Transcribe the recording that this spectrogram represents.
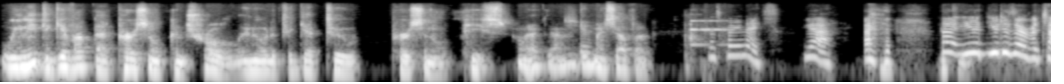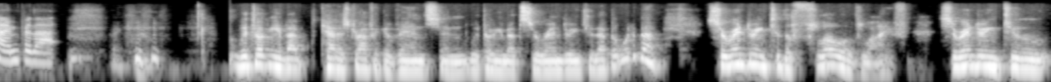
we need to give up that personal control in order to get to personal peace. Oh, that, I'll Sure. give myself a That's pretty nice. Yeah. You. you you deserve a chime for that. We're talking about catastrophic events and we're talking about surrendering to that. But what about surrendering to the flow of life, surrendering to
